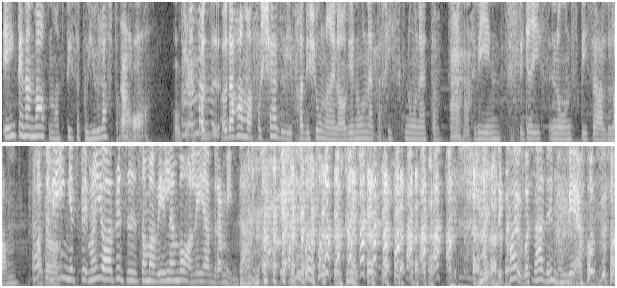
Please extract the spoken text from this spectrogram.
egentlig den maten man spiser på julaften. Jaha, okej. Og, og da har man forskjellige tradisjoner i Norge. Noen eter fisk, noen eter Mhm. svin, gris, noen spiser lam. Alltså, det är inget man gör precis som man vill en vanlig jädra middag. Altså, det kan jo godt være det er noe med også. Ja,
